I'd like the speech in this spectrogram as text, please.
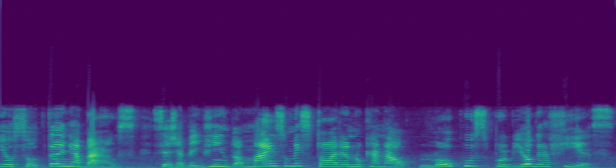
Eu sou Tânia Barros. Seja bem-vindo a mais uma história no canal Loucos por Biografias.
